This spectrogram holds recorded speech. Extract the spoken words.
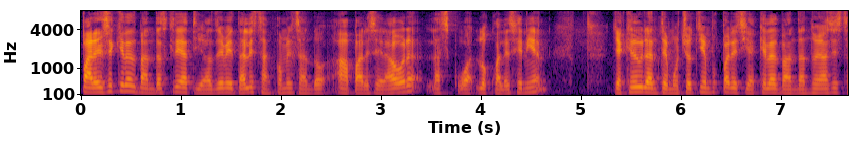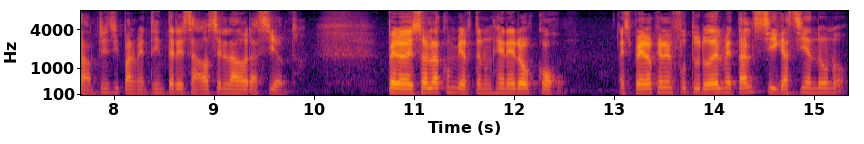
Parece que las bandas creativas de metal están comenzando a aparecer ahora, las lo cual es genial, ya que durante mucho tiempo parecía que las bandas nuevas estaban principalmente interesados en la adoración. Pero eso la convierte en un género cojo. Espero que en el futuro del metal siga siendo uno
